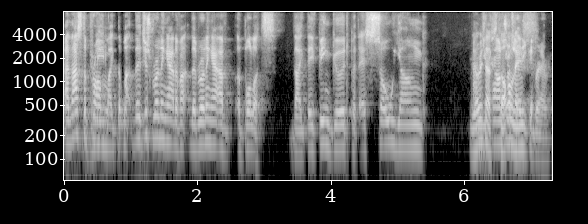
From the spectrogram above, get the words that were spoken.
And that's the problem. mean- like the, they're just running out of they're running out of bullets. Like they've been good, but they're so young. we always and have you can't trust Eddie Stallings. Cabrera.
